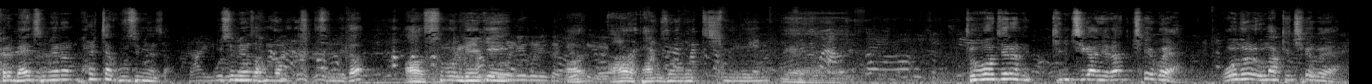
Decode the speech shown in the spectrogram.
그럼 맨 처음에는 활짝 웃으면서 웃으면서 한번 찍습니다. 아 24개 아, 아 방송국 신문 예. 두 번째는 김치가 아니라 최고야. 오늘 음악기 최고야.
